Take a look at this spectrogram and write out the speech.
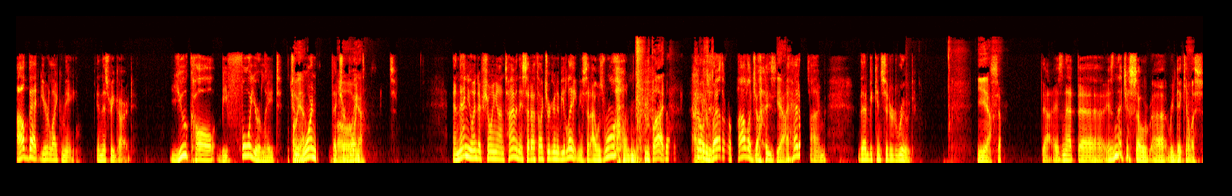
I'll bet you're like me in this regard. You call before you're late to Oh, yeah. warn that you're Oh, going yeah. to and then you end up showing on time and they said i thought you were going to be late and you said i was wrong but i, I would just- rather apologize Yeah. ahead of time than be considered rude yeah. so yeah isn't that uh, isn't that just so uh, ridiculous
